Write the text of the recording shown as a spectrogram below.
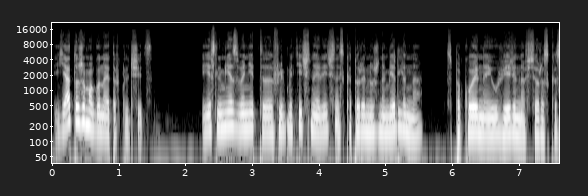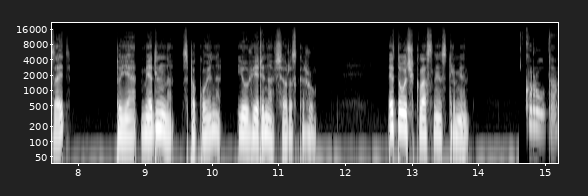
Я тоже могу на это включиться. Если мне звонит э, флегматичная личность, которой нужно медленно, спокойно и уверенно все рассказать, то я медленно, спокойно и уверенно все расскажу. Это очень классный инструмент. Круто.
